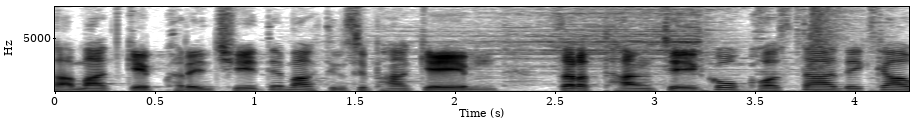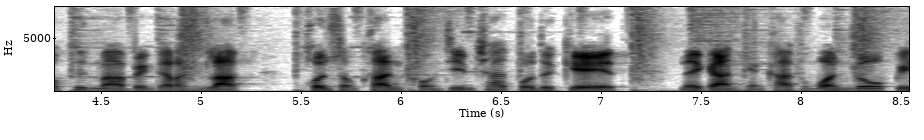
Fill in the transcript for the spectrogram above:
สามารถเก็บคาเรนชีตได้มากถึง 15 เกมสำหรับทางเจโก้คอสตาได้ก้าวขึ้นมาเป็นกำลังหลัก คนสำคัญของทีมชาติโปรตุเกสในการแข่งขันฟุตบอลโลกปี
